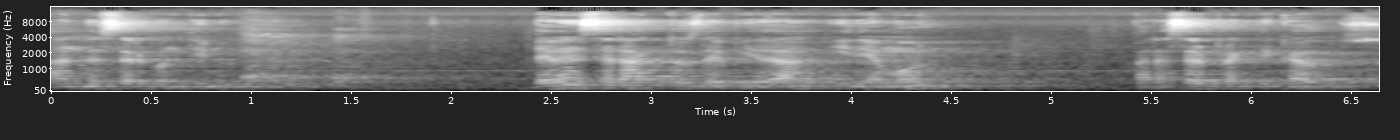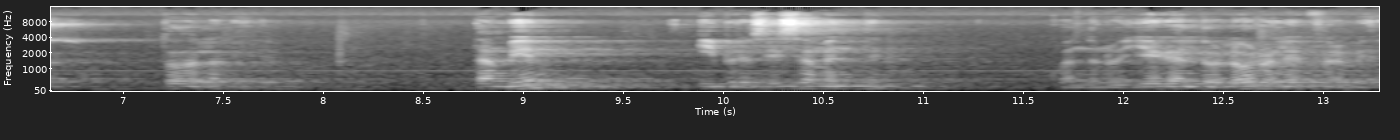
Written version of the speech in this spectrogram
han de ser continuas deben ser actos de piedad y de amor para ser practicados toda la vida. También y precisamente cuando nos llega el dolor o la enfermedad.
